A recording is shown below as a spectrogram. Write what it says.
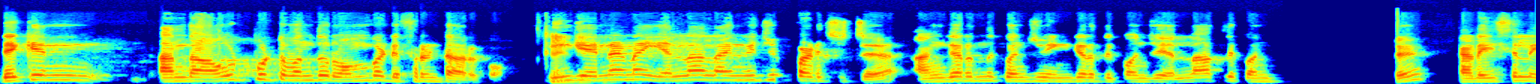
they can அந்த அவுட்புட் வந்து ரொம்ப டிஃப்ரெண்டா இருக்கும். இங்க என்னன்னா எல்லா லாங்குவேஜும் படிச்சுட்டு அங்க இருந்து கொஞ்சம் இங்க இருந்து கொஞ்சம் எல்லாத்துலயும் கொஞ்சம் கடைசியில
